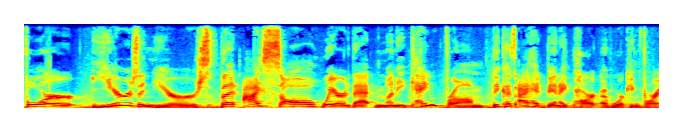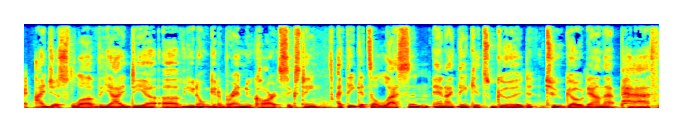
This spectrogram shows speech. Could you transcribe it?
for years and years, but I saw where that money came from because I had been a part of working for it. I just love the idea of you don't get a brand new car at 16. I think it's a lesson and I think it's good to go down that path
